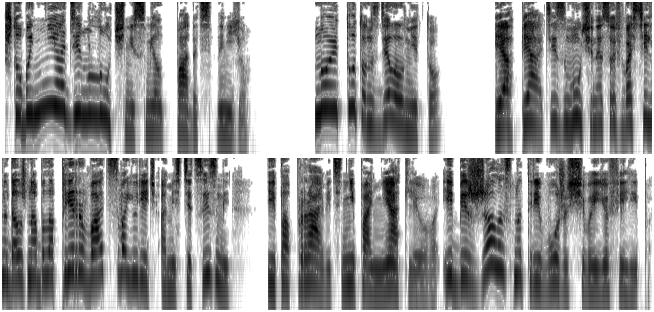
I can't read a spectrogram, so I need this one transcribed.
чтобы ни один луч не смел падать на нее. Но и тут он сделал не то. И опять измученная Софья Васильевна должна была прервать свою речь о мистицизме и поправить непонятливого и безжалостно тревожащего ее Филиппа.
